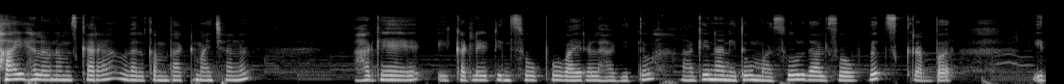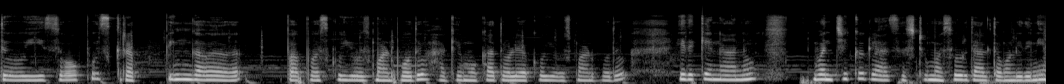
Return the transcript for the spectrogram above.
ಹಾಯ್ ಹಲೋ ನಮಸ್ಕಾರ. Welcome back to my channel ಹಾಗೆ ಈ ಕಡಲೆ ಹಿಟ್ಟಿನ ಸೋಪು ವೈರಲ್ ಆಗಿತ್ತು. ಹಾಗೆ ನಾನಿದು masoor dal soap with scrubber ಇದು ಈ ಸೋಪು ಸ್ಕ್ರಬ್ಬಿಂಗ್ ಪರ್ಪಸ್ಗೂ ಯೂಸ್ ಮಾಡ್ಬೋದು. ಹಾಗೆ ಮುಖ ತೊಳೆಯೋಕ್ಕೂ ಯೂಸ್ ಮಾಡ್ಬೋದು. ಇದಕ್ಕೆ ನಾನು ಒಂದು ಚಿಕ್ಕ ಗ್ಲಾಸಷ್ಟು ಮಸೂರ್ ದಾಲ್ ತೊಗೊಂಡಿದ್ದೀನಿ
